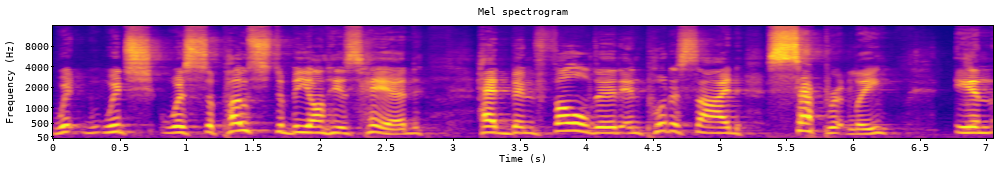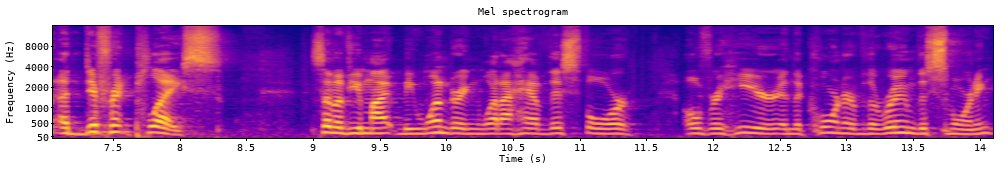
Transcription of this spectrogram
which was supposed to be on his head, had been folded and put aside separately in a different place. Some of you might be wondering what I have this for over here in the corner of the room this morning.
